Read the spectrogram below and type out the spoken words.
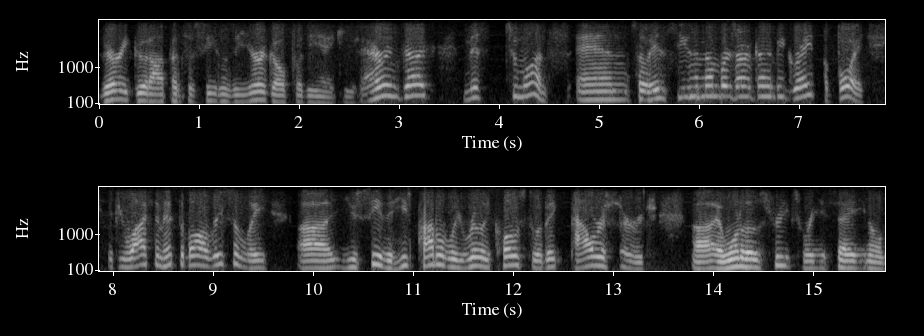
very good offensive seasons a year ago for the Yankees. Aaron Judge missed two months, and so his season numbers aren't going to be great. But boy, if you watch him hit the ball recently, uh, you see that he's probably really close to a big power surge uh, and one of those streaks where you say, you know,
